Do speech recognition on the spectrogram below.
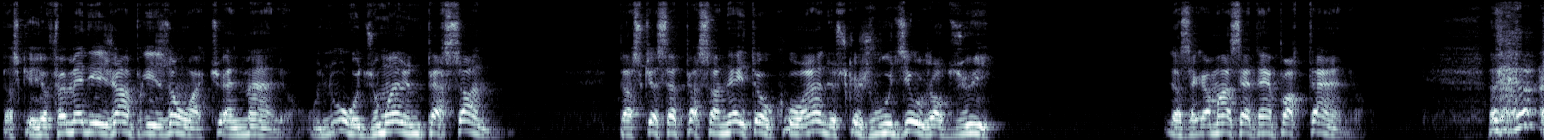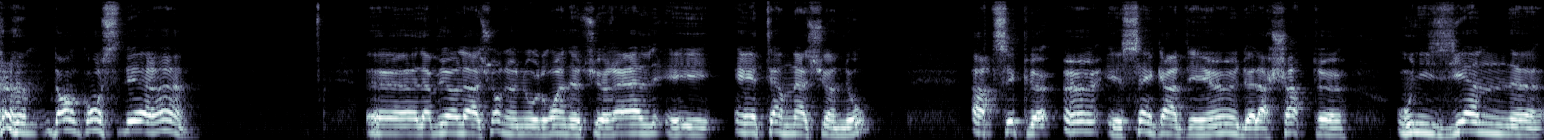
Parce qu'il a fait mettre des gens en prison actuellement, ou, du moins une personne. Parce que cette personne-là était au courant de ce que je vous dis aujourd'hui. Là, ça commence à être important. Donc, considérant euh, la violation de nos droits naturels et internationaux, articles 1 et 51 de la Charte onisienne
